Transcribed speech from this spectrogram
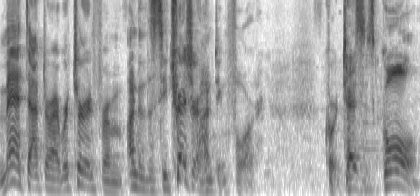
met after I returned from under the sea treasure hunting for Cortez's gold.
